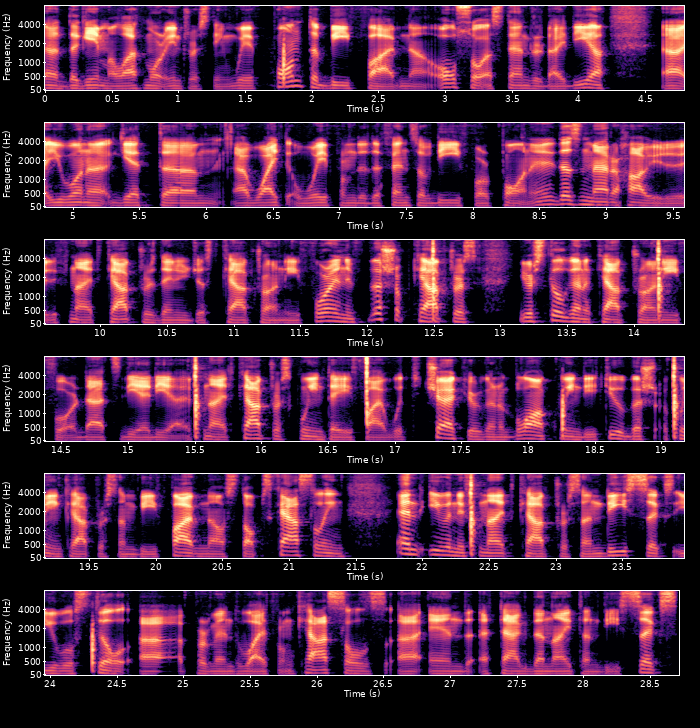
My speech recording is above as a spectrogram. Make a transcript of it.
uh, the game a lot more interesting. Have pawn to b5 now, also a standard idea. Uh, you want to get um, a white away from the defense of the e4 pawn, and it doesn't matter how you do it. If knight captures, then you just capture on e4, and if bishop captures, you're still going to capture on e4. That's the idea. If knight captures, queen to a5 with check, you're going to block queen d2, bishop, queen captures on b5, now stops castling, and even if knight captures on d6, you will still uh, prevent white from castles uh, and attack the knight on d6.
